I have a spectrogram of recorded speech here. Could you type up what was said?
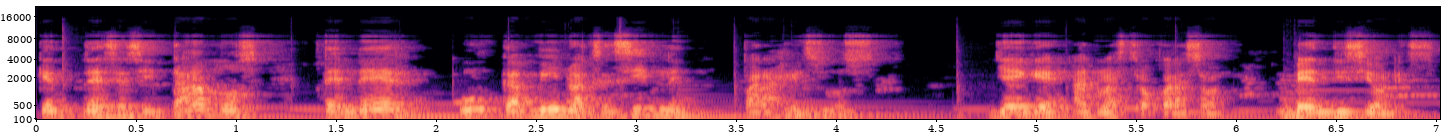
que necesitamos tener un camino accesible para Jesús llegue a nuestro corazón. Bendiciones.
